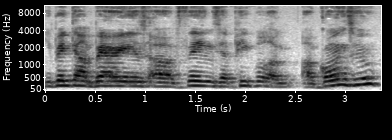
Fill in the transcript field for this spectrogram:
You break down barriers of things that people are, are going through,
